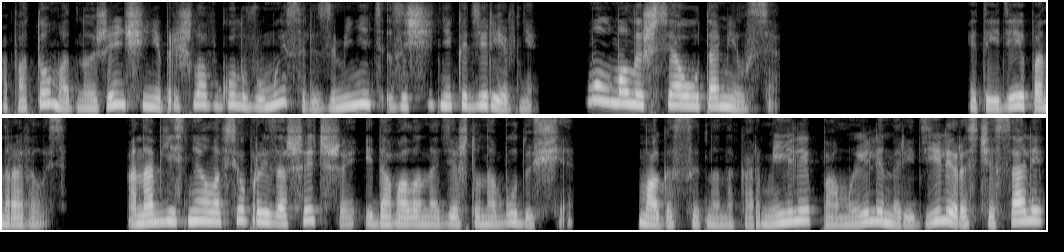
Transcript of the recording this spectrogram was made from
а потом одной женщине пришла в голову мысль заменить защитника деревни. Мол, малыш Сяо утомился. Эта идея понравилась. Она объясняла все произошедшее и давала надежду на будущее. Мага сытно накормили, помыли, нарядили, расчесали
